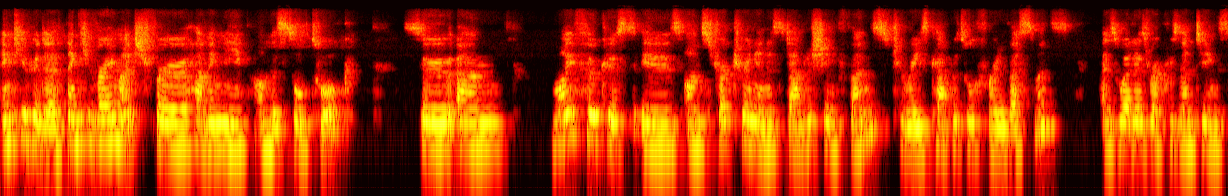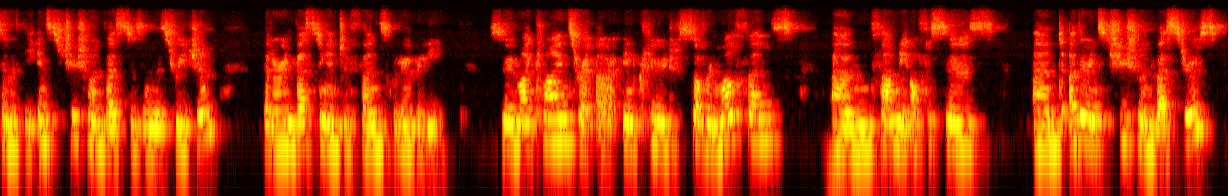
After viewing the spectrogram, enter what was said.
Thank you, Huda. Thank you very much for having me on this SALT Talk. So, um, my focus is on structuring and establishing funds to raise capital for investments, as well as representing some of the institutional investors in this region that are investing into funds globally. So my clients re- uh, include sovereign wealth funds, um, family offices, and other institutional investors,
